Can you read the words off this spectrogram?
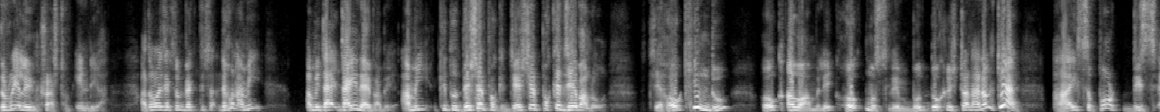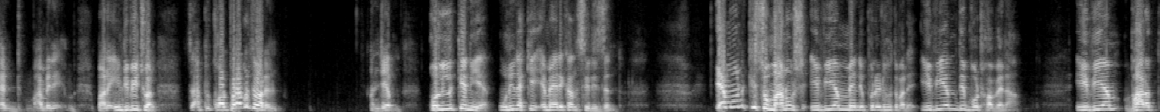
the real interest of India. Otherwise, একজন ব্যক্তি দেখুন আমি আমি যাই- না এভাবে। আমি কিন্তু দেশের পক্ষে দেশের পক্ষে যে ভালো, সে হোক হিন্দু, হোক আওয়ামী লীগ, হোক মুসলিম, বুদ্ধ, খ্রিস্টান I don't care I support this I মানে ইন্ডিভিজুয়াল আপনি কল্পনা করতে পারেন যে কলিলকে নিয়ে উনি নাকি আমেরিকান সিটিজেন এমন কিছু মানুষ ইভিএম ম্যানিপুলেট হতে পারে। ইভিএম দিয়ে ভোট হবে না। ইভিএম ভারত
